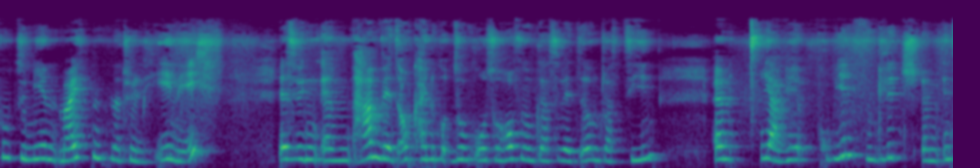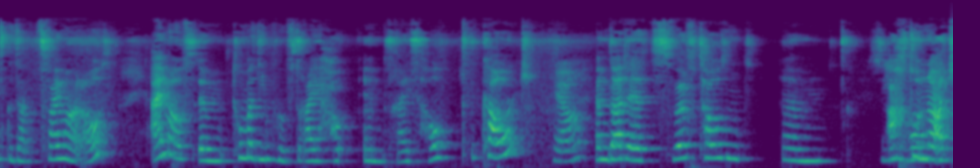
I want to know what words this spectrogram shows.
funktionieren meistens natürlich eh nicht. Deswegen ähm, haben wir jetzt auch keine so große Hoffnung, dass wir jetzt irgendwas ziehen. Ähm, ja, wir probieren diesen Glitch ähm, insgesamt zweimal aus. Einmal aus ähm, Thomas753 Hau ähm, Hauptaccount. Ja. Ähm, da hat er 12.800,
